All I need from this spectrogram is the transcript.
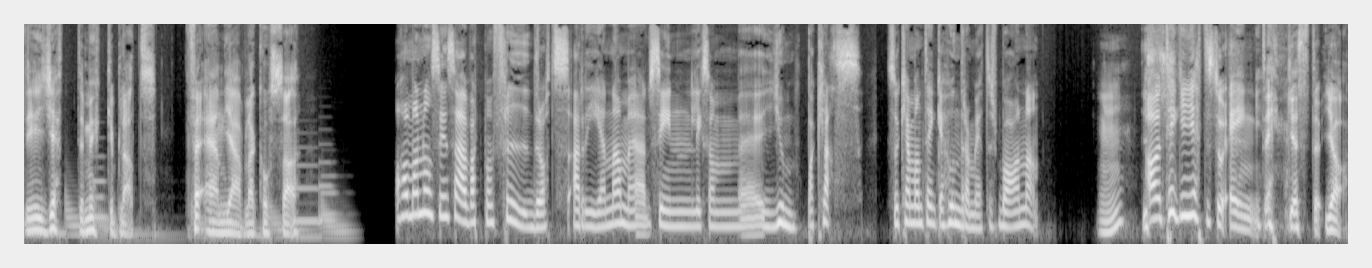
Det är jättemycket plats för en jävla kossa. Har man någonsin så varit på en friidrottsarena med sin liksom, eh, gympaklass så kan man tänka 100 meters banan. Mm. Ja, tänk en jättestor äng. Tänker st- Ja.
